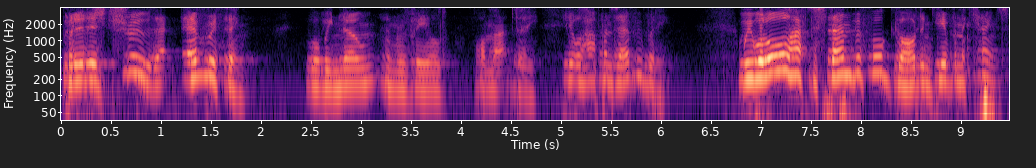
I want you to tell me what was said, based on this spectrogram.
But it is true that everything will be known and revealed on that day. It will happen to everybody. We will all have to stand before God and give an account.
